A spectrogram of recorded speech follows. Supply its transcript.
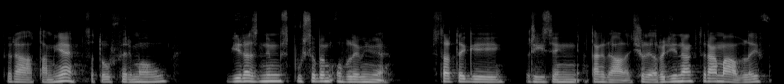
která tam je za tou firmou, výrazným způsobem ovlivňuje strategii, řízení a tak dále. Čili rodina, která má vliv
